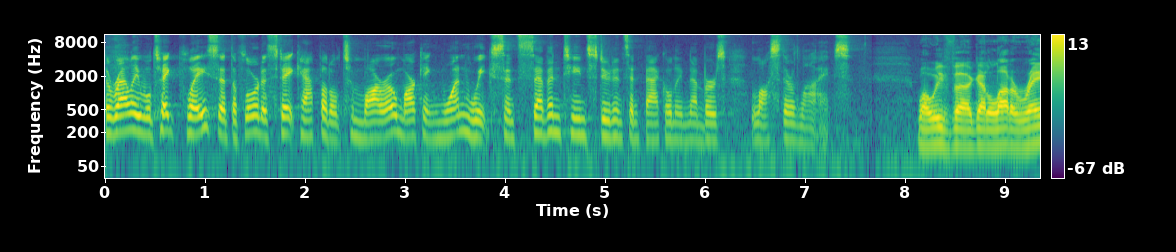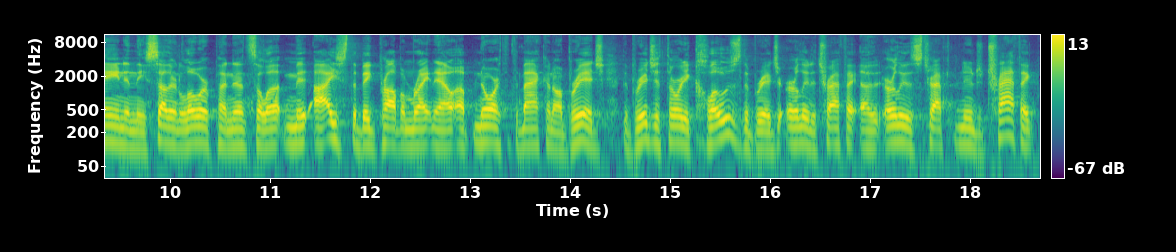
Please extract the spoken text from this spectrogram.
The rally will take place at the Florida State Capitol tomorrow, marking one week since 17 students and faculty members lost their lives. Well, we've uh, got a lot of rain in the southern lower peninsula. Ice, the big problem right now up north at the Mackinac Bridge. The bridge authority closed the bridge early to traffic, uh, early this afternoon to traffic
